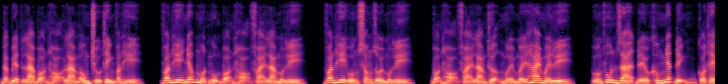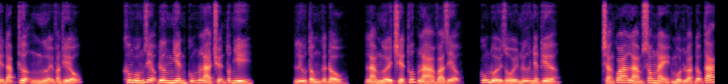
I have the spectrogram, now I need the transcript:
Đặc biệt là bọn họ làm ông chủ thỉnh Văn Hy, Văn Hy nhấp một ngụm bọn họ phải làm một ly, Văn Hy uống xong rồi một ly, bọn họ phải làm thượng mười mấy hai mươi ly, uống phun ra đều không nhất định có thể đáp thượng người văn thiếu. Không uống rượu đương nhiên cũng là chuyện tốt nhi. Lưu Tổng gật đầu, làm người triệt thuốc lá và rượu, cũng đuổi rồi nữ nhân kia. Chẳng qua làm xong này một loạt động tác,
